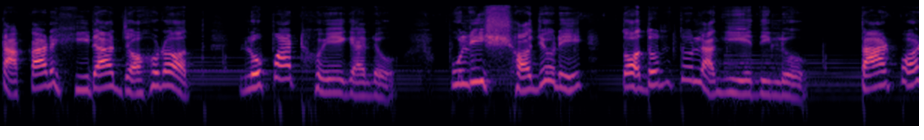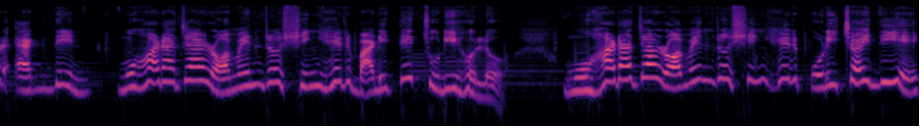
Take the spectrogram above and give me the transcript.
টাকার হীরা জহরত লোপাট হয়ে গেল। পুলিশ সজোরে তদন্ত লাগিয়ে দিল। তারপর একদিন মহারাজা রমেন্দ্র সিংহের বাড়িতে চুরি হলো। মহারাজা রমেন্দ্র সিংহের পরিচয় দিয়ে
